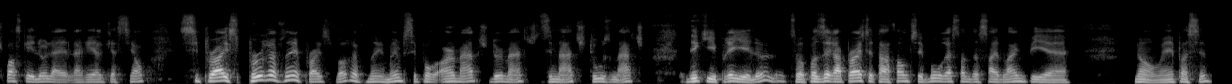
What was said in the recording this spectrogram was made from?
Je pense qu'elle est là la, réelle question. Si Price peut revenir, Price va revenir, même si c'est pour un match, deux matchs, dix matchs, douze matchs. Dès qu'il est prêt, il est là, Tu ne vas pas dire à Price, es en forme, c'est beau, reste on the sideline, puis euh, non, impossible.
